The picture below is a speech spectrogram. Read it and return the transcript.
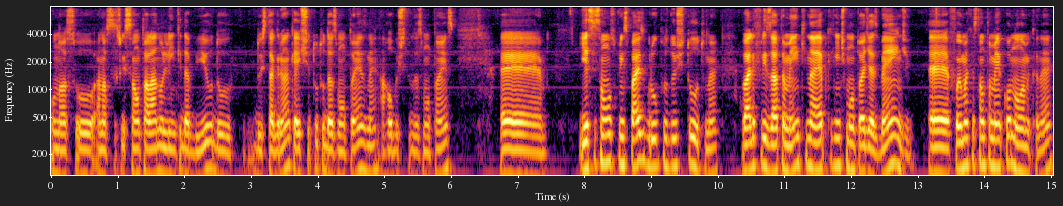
o nosso a nossa inscrição tá lá no link da bio do, do Instagram, que é Instituto das Montanhas, né? Arroba Instituto das Montanhas. É, E esses são os principais grupos do Instituto, né? Vale frisar também que na época que a gente montou a Jazz Band, é, foi uma questão também econômica, né?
